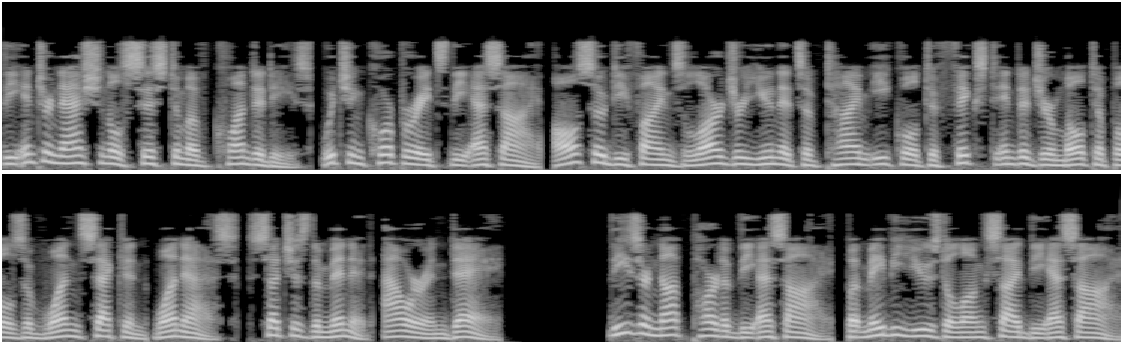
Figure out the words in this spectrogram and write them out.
The International System of Quantities, which incorporates the SI, also defines larger units of time equal to fixed integer multiples of 1 second 1s, such as the minute, hour and day. These are not part of the SI, but may be used alongside the SI.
